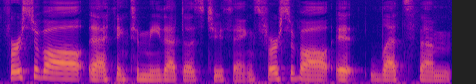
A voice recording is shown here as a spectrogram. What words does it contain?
First of all, uh, I think to me that does two things. First of all, it lets them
